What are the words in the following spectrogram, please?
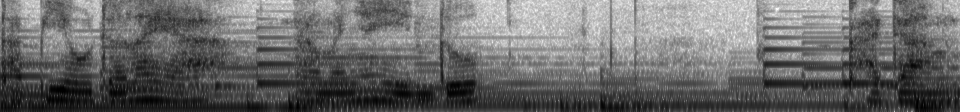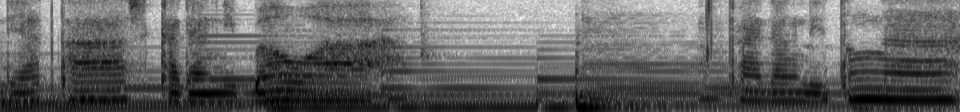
tapi ya udahlah ya namanya hidup kadang di atas kadang di bawah kadang di tengah.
